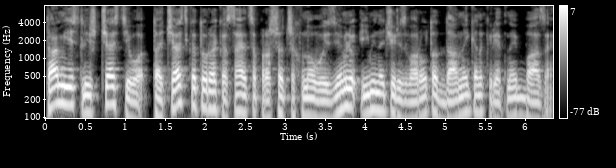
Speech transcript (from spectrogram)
Там есть лишь часть его, та часть, которая касается прошедших в новую землю именно через ворота данной конкретной базы.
